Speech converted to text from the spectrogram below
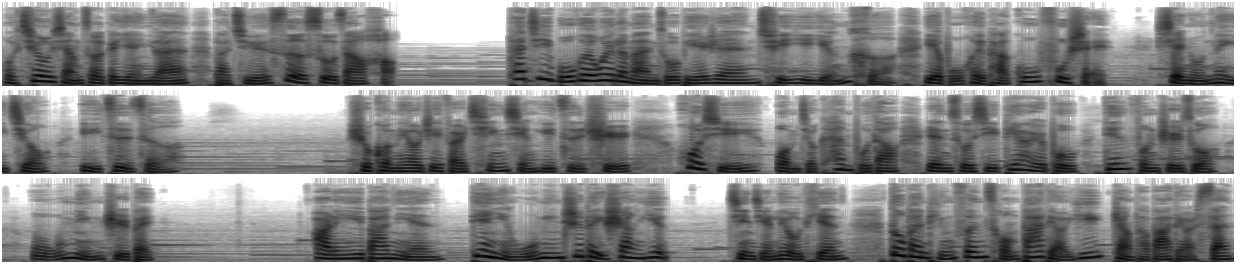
我就想做个演员，把角色塑造好。”他既不会为了满足别人去意迎合，也不会怕辜负谁，陷入内疚与自责。如果没有这份清醒与自持，或许我们就看不到任素汐第二部巅峰之作《无名之辈》。二零一八年，电影《无名之辈》上映，仅仅六天，豆瓣评分从八点一涨到八点三，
